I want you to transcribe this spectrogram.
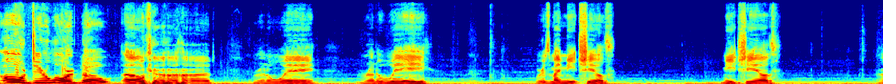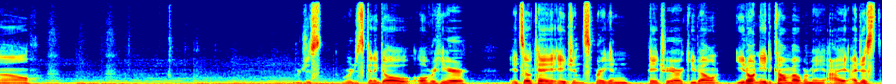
Oh, dear lord, no! Oh, God! Run away. Run away. Where's my meat shield? Meat shield. Oh. We're just we're just gonna go over here. It's okay, Ancient Spriggan Patriarch. You don't you don't need to come over me. I I just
